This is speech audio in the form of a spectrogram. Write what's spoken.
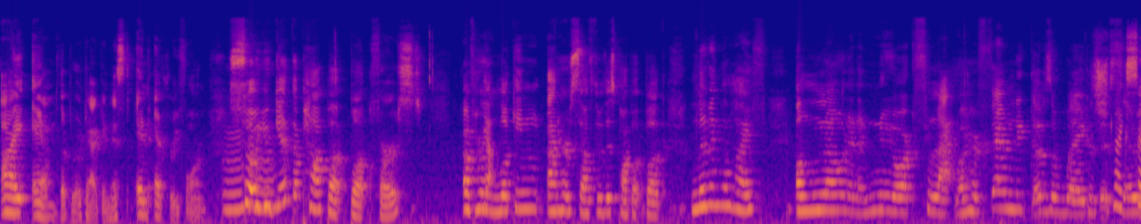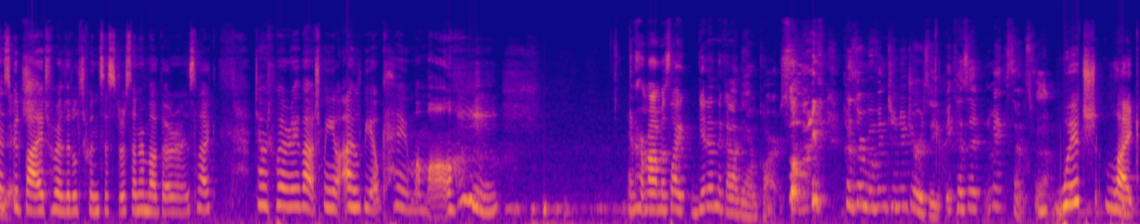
I am the protagonist in every form. So you get the pop-up book first of her Yeah. looking at herself through this pop-up book, living the life alone in a New York flat where her family goes away because She like says goodbye to her little twin sisters and her mother and is like, "Don't worry about me. I'll be okay, Mama." Hmm. And her mom is like, get in the goddamn car. So, like, because they're moving to New Jersey because it makes sense for them. Which, like,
